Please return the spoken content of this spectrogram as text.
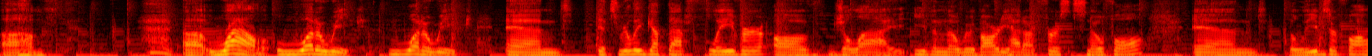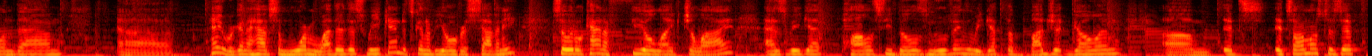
Um, uh, wow, what a week! What a week! And it's really got that flavor of July, even though we've already had our first snowfall, and the leaves are falling down. Uh, hey, we're going to have some warm weather this weekend. It's going to be over 70. So it'll kind of feel like July as we get policy bills moving, we get the budget going. Um, it's it's almost as if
